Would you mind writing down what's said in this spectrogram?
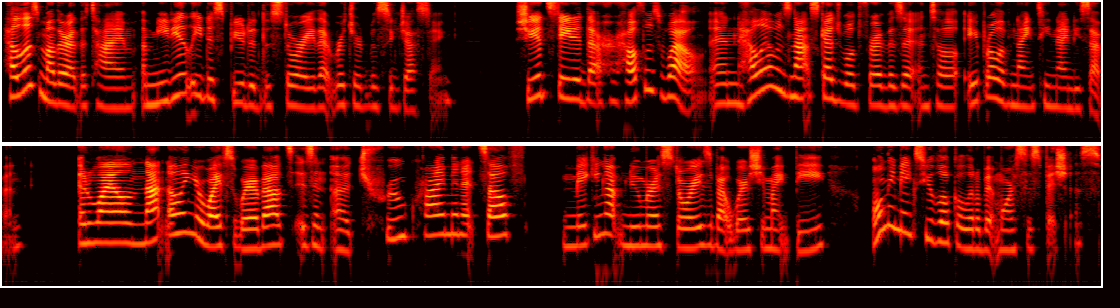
Helle's mother at the time immediately disputed the story that Richard was suggesting. She had stated that her health was well, and Helle was not scheduled for a visit until April of 1997. And while not knowing your wife's whereabouts isn't a true crime in itself, making up numerous stories about where she might be only makes you look a little bit more suspicious.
